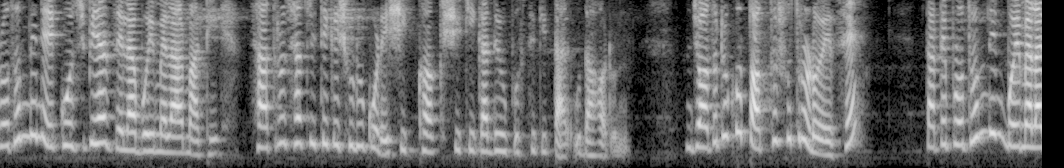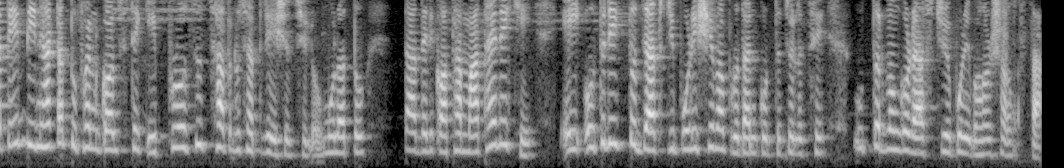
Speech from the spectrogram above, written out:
প্রথম দিনের কোচবিহার জেলা বইমেলার মাঠে ছাত্রছাত্রী থেকে শুরু করে শিক্ষক, শিক্ষিকাদের উপস্থিতি তার উদাহরণ। যতটুকু তথ্যসূত্র রয়েছে, তাতে প্রথম দিন বইমেলাতেই দিনহাটা তুফানগঞ্জ থেকে প্রচুর ছাত্রছাত্রী এসেছিল। মূলত তাদের কথা মাথায় রেখে এই অতিরিক্ত যাত্রী পরিষেবা প্রদান করতে চলেছে উত্তরবঙ্গ রাষ্ট্রীয় পরিবহন সংস্থা।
